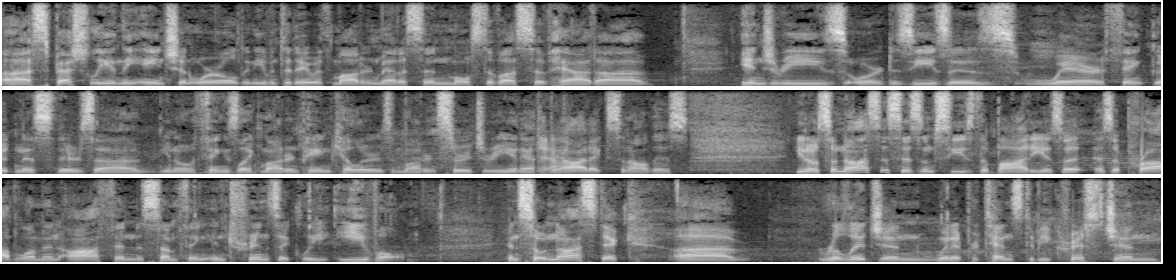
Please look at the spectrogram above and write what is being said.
uh, especially in the ancient world, and even today with modern medicine. Most of us have had uh, injuries or diseases where, thank goodness, there's uh, you know things like modern painkillers and modern surgery and antibiotics yeah. and all this. You know, so Gnosticism sees the body as a as a problem and often as something intrinsically evil. And so Gnostic uh, religion, when it pretends to be Christian,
